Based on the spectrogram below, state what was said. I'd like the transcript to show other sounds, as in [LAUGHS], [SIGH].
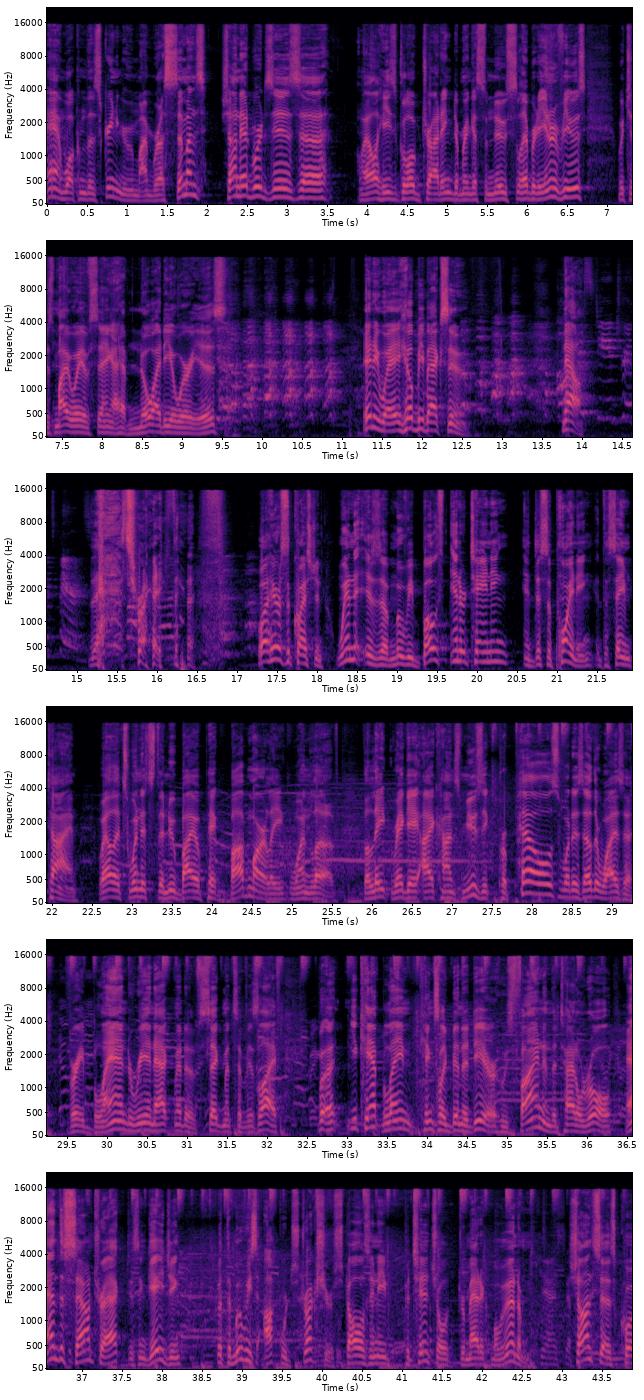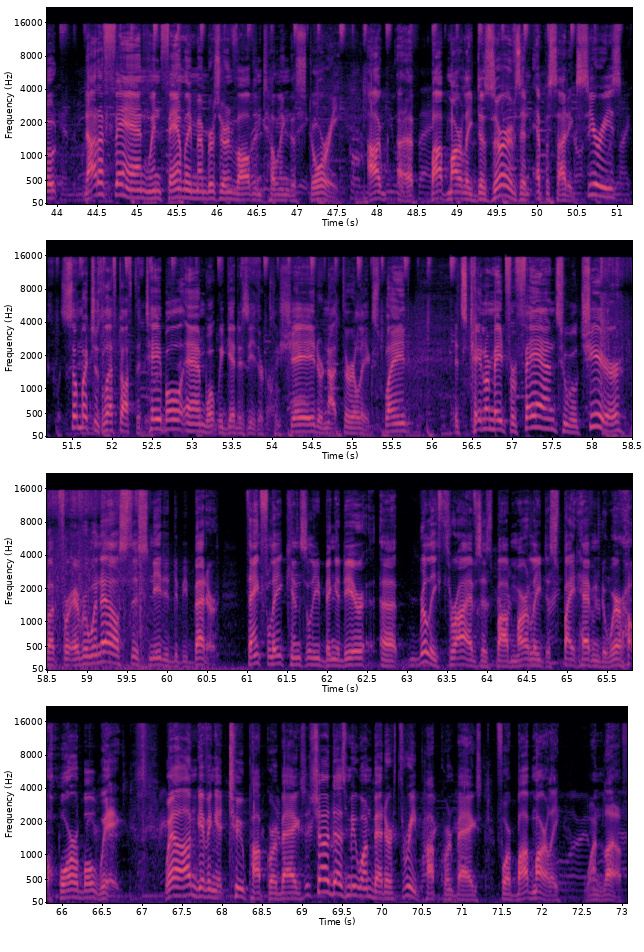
And welcome to the screening room. I'm Russ Simmons. Shawn Edwards is, uh, well, he's globetrotting to bring us some new celebrity interviews, which is my way of saying I have no idea where he is. [LAUGHS] anyway, he'll be back soon. Now, [LAUGHS] that's right. [LAUGHS] well, here's the question When is a movie both entertaining and disappointing at the same time? Well, it's when it's the new biopic Bob Marley, One Love. The late reggae icon's music propels what is otherwise a very bland reenactment of segments of his life. But you can't blame Kingsley Ben-Adir, who's fine in the title role, and the soundtrack is engaging, but the movie's awkward structure stalls any potential dramatic momentum. Shawn says, quote, not a fan when family members are involved in telling the story. Uh, Bob Marley deserves an episodic series. So much is left off the table, and what we get is either cliched or not thoroughly explained. It's tailor made for fans who will cheer, but for everyone else, this needed to be better. Thankfully, Kingsley Ben-Adir uh, really thrives as Bob Marley despite having to wear a horrible wig. Well, I'm giving it two popcorn bags. Shawn does me one better, three popcorn bags for Bob Marley, One Love.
